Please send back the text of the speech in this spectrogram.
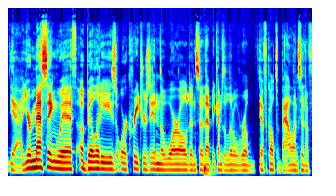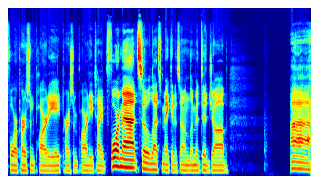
yeah you're messing with abilities or creatures in the world and so that becomes a little real difficult to balance in a four person party eight person party type format so let's make it its own limited job. Uh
